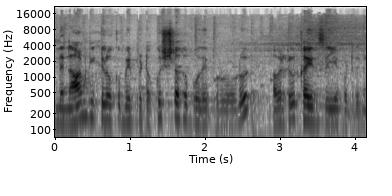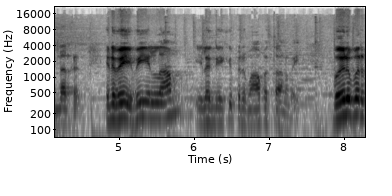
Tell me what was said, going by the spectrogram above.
இந்த நான்கு கிலோக்கும் மேற்பட்ட குஷ்டக போதைப் பொருளோடு அவர்கள் கைது செய்யப்பட்டிருக்கின்றார்கள். எனவே இவையெல்லாம் இலங்கைக்கு பெரும் ஆபத்தானவை. வேறு வேறு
